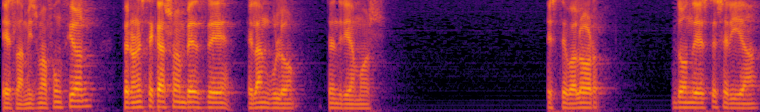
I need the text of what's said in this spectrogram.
es la misma función, pero en este caso en vez de el ángulo tendríamos este valor donde este sería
